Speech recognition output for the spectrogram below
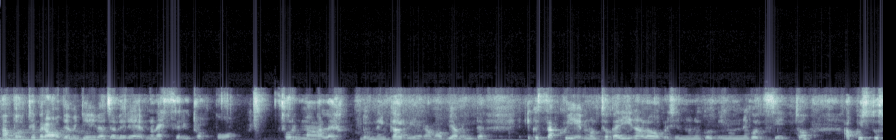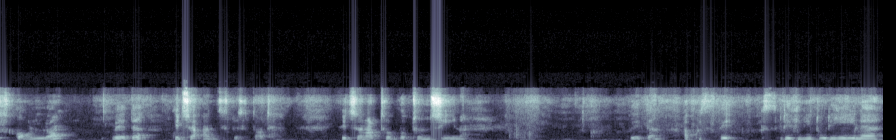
a volte però ovviamente mi piace avere, non essere troppo formale, donna in carriera, ma ovviamente... E questa qui è molto carina, l'avevo presa in un, nego- in un negozietto, ha questo scollo, vedete? Qui c'è, anzi aspettate, qui c'è un altro bottoncino vedete ha queste rifiniturine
